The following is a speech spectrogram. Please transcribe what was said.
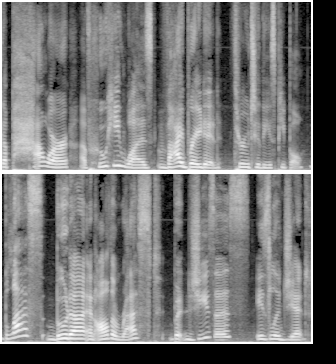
The power of who he was vibrated through to these people. Bless Buddha and all the rest, but Jesus is legit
